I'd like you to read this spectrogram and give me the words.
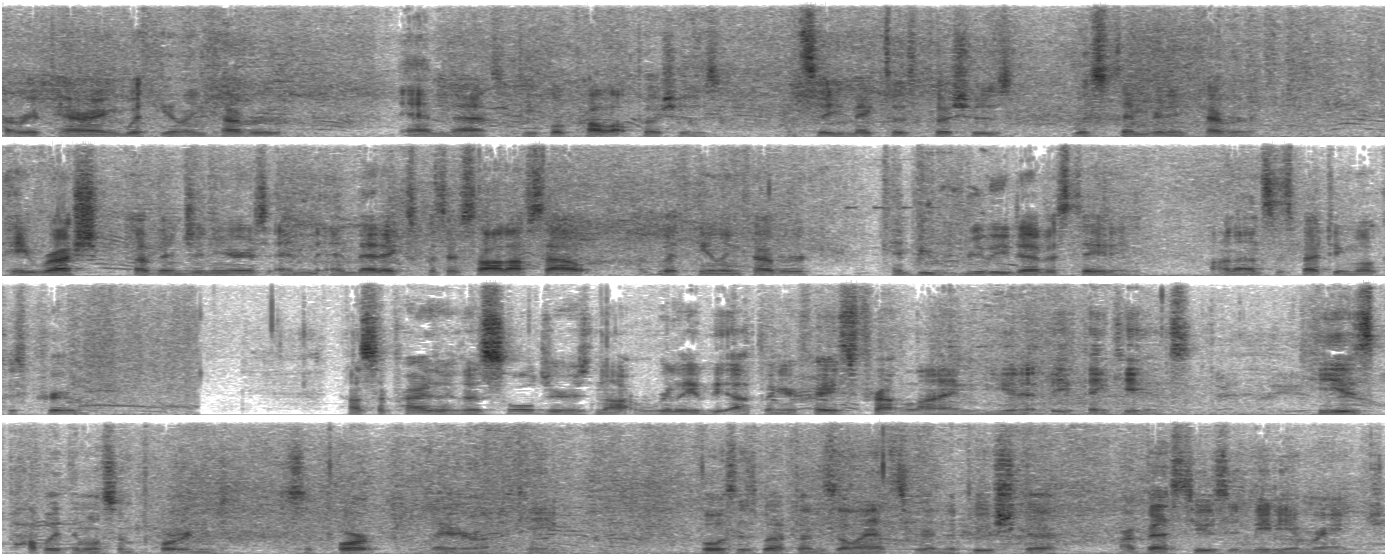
are repairing with healing cover and that people call out pushes. And so you make those pushes with stim grenade cover. A rush of engineers and, and medics with their sawed-offs out with healing cover can be really devastating on unsuspecting locust crew. Now, surprisingly, the soldier is not really the up in your face frontline unit that you think he is. He is probably the most important support layer on the team. both his weapons, the Lancer and the Booshka, are best used at medium range.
